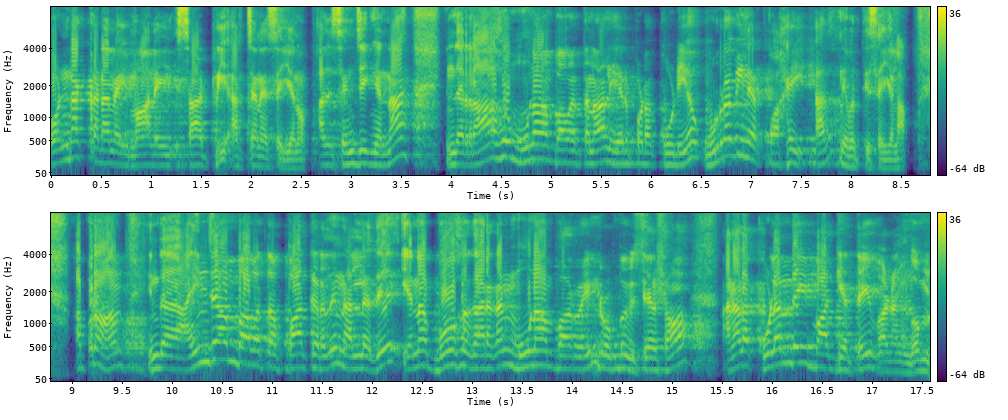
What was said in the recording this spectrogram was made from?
கொண்டக்கடலை மாலை சாற்றி அர்ச்சனை செய்யணும். அது செஞ்சீங்கன்னா இந்த ராகு மூணாம் பாவத்தினால் ஏற்படக்கூடிய உறவினர் பகை அதை நிவர்த்தி செய்யலாம். அப்புறம் இந்த ஐந்தாம் பாவத்தை பார்க்கறது நல்லது. ஏன்னா போககாரகன் மூணாம் பார்வையின் ரொம்ப விசேஷம். அதனால குழந்தை பாக்கியத்தை வழங்கும்.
